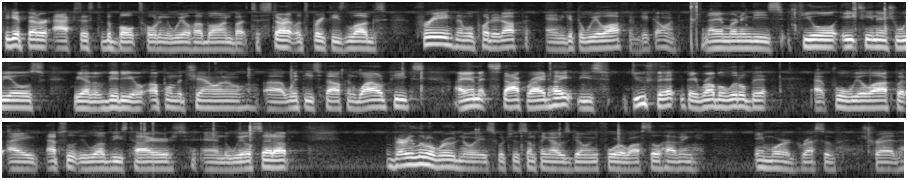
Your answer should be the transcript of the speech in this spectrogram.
to get better access to the bolts holding the wheel hub on. But to start, let's break these lugs free, then we'll put it up and get the wheel off and get going. And I am running these Fuel 18 inch wheels. We have a video up on the channel uh, with these Falken Wild Peaks. I am at stock ride height. These do fit. They rub a little bit at full wheel lock, but I absolutely love these tires and the wheel setup. Very little road noise, which is something I was going for while still having a more aggressive tread.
